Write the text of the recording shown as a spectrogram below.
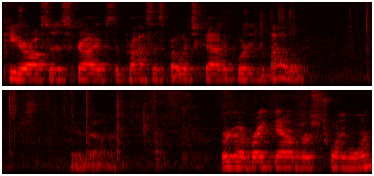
Peter also describes the process by which God recorded the Bible. And uh, we're going to break down verse 21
